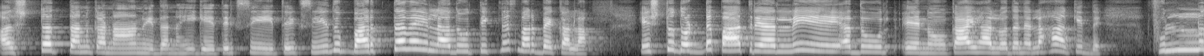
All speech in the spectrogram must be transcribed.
ಅಷ್ಟೊತ್ತು ತನಕ ನಾನು ಇದನ್ನು ಹೀಗೆ ತಿರುಗಿಸಿ ತಿರುಗಿಸಿ, ಇದು ಬರ್ತವೇ ಇಲ್ಲ, ಅದು ತಿಕ್ನೆಸ್ ಬರಬೇಕಲ್ಲ. ಎಷ್ಟು ದೊಡ್ಡ ಪಾತ್ರೆಯಲ್ಲಿ ಅದು ಏನು ಕಾಯಿ ಹಾಲು ಅದನ್ನೆಲ್ಲ ಹಾಕಿದ್ದೆ. ಫುಲ್ಲು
